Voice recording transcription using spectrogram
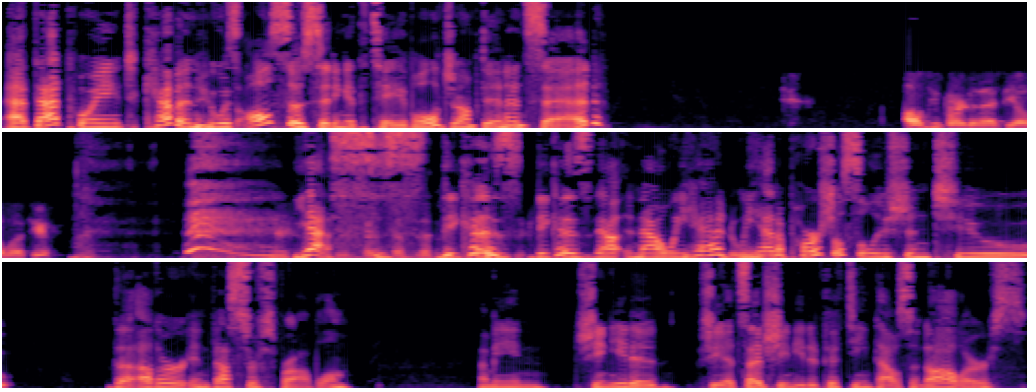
At that point, Kevin, who was also sitting at the table, jumped in and said, "I'll do part of that deal with you." yes, because because now now we had we had a partial solution to the other investor's problem. I mean, she needed she had said she needed fifteen thousand dollars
